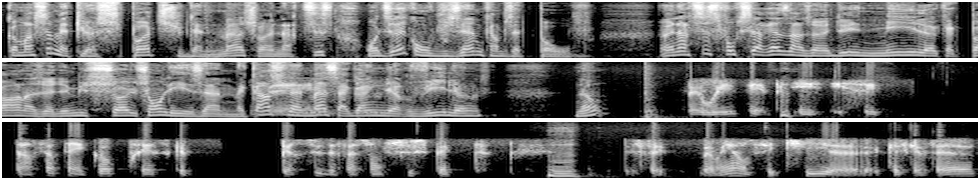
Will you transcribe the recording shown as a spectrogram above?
Comment ça mettre le spot soudainement sur un artiste? On dirait qu'on vous aime quand vous êtes pauvre. Un artiste, il faut que ça reste dans un 2,5, là, quelque part, dans un demi-sol. sont les aime. Mais quand ben, finalement ça gagne leur vie, là, non? Ben oui. Et, c'est, dans certains cas, presque perçu de façon suspecte. Hmm. ben voyons, c'est qui, euh, qu'est-ce qu'il a fait,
